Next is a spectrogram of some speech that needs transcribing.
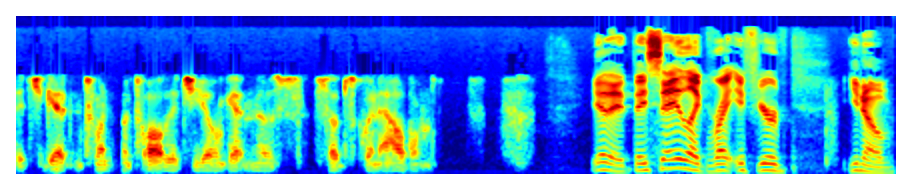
that you get in 2012 that you don't get in those subsequent albums. Yeah, they, they say like right if you're, you know,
